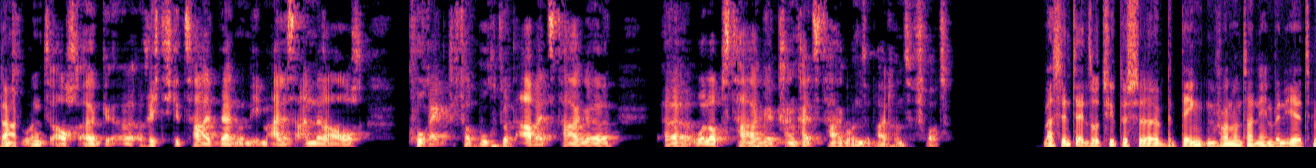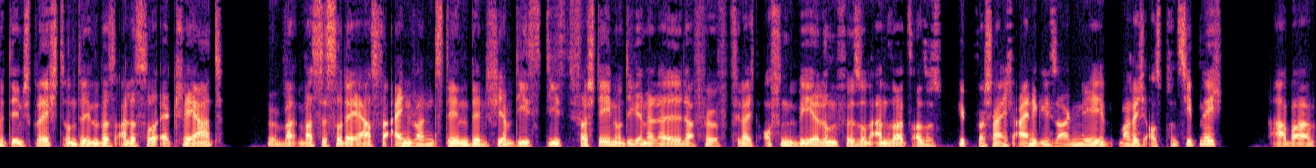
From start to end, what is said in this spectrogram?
und, und, auch äh, richtig gezahlt werden und eben alles andere auch korrekt verbucht wird, Arbeitstage, äh, Urlaubstage, Krankheitstage und so weiter und so fort. Was sind denn so typische Bedenken von Unternehmen, wenn ihr jetzt mit denen spricht und denen das alles so erklärt? Was ist so der erste Einwand, den, den Firmen, die es verstehen und die generell dafür vielleicht offen wären für so einen Ansatz? Also es gibt wahrscheinlich einige, die sagen, nee, mache ich aus Prinzip nicht. Aber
